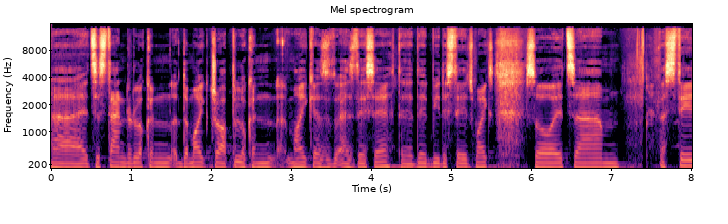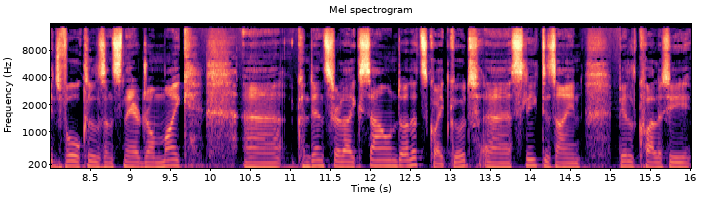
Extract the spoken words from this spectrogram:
Uh, it's a standard looking, the mic drop looking mic, as as they say. They, would be the stage mics. So it's um, a stage vocals and snare drum mic, uh, condenser like sound. Oh, that's quite good. Uh, sleek design, build quality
